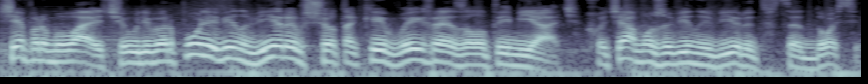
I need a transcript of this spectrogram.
Ще перебуваючи у Ліверпулі, він вірив, що таки виграє золотий м'яч. Хоча, може, він і вірить в це досі.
